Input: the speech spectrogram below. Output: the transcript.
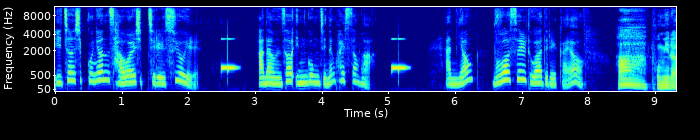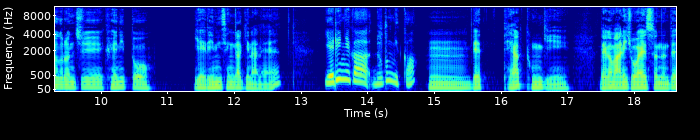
2019년 4월 17일 수요일 아나운서 인공지능 활성화 안녕 무엇을 도와드릴까요? 아 봄이라 그런지 괜히 또 예린이 생각이 나네 예린이가 누굽니까? 음 내 대학 동기 내가 많이 좋아했었는데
